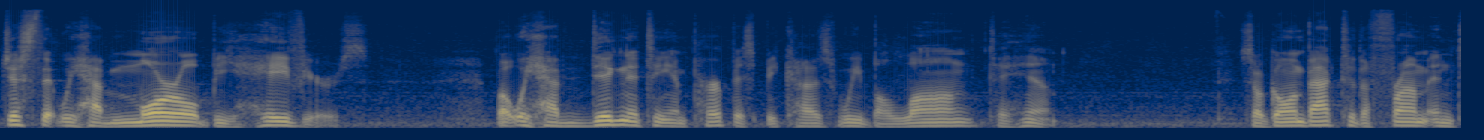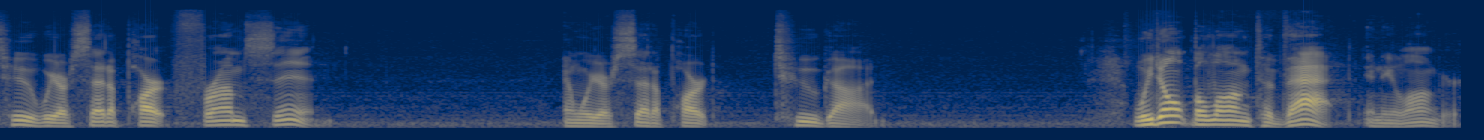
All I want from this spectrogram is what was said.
just that we have moral behaviors, but we have dignity and purpose because we belong to Him. So, going back to the from and to, we are set apart from sin and we are set apart to God. We don't belong to that any longer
